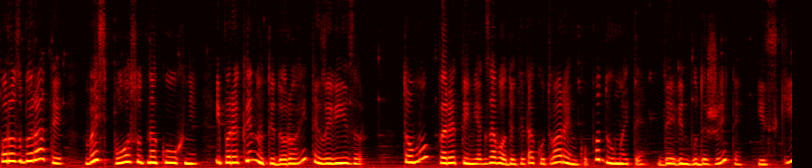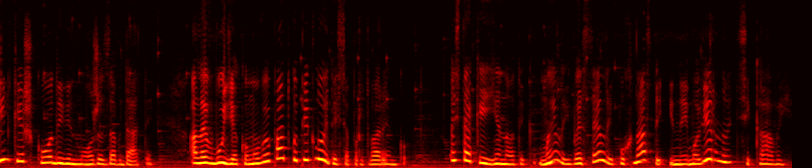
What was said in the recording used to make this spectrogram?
порозбирати весь посуд на кухні і перекинути дорогий телевізор. Тому перед тим, як заводити таку тваринку, подумайте, де він буде жити і скільки шкоди він може завдати. Але в будь-якому випадку піклуйтеся про тваринку. Ось такий єнотик милий, веселий, пухнастий і неймовірно цікавий.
